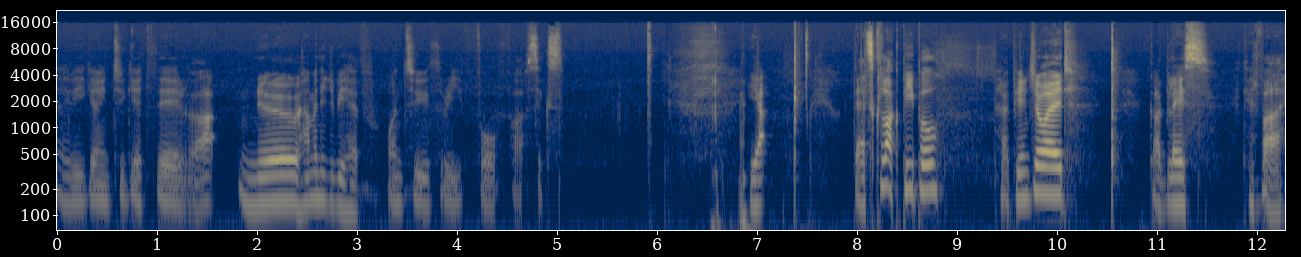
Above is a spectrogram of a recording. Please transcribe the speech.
Are we going to get there? Ah, no. How many do we have? One, two, three, four, five, six. Yeah, that's clock, people. Hope you enjoyed. God bless. Goodbye.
